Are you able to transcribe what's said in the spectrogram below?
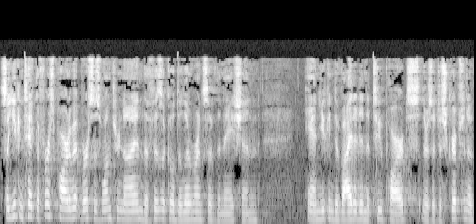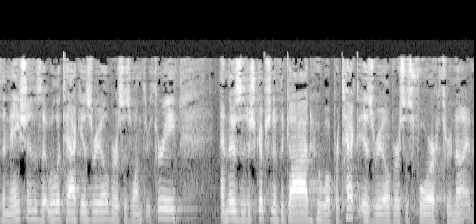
So you can take the first part of it, verses 1 through 9, the physical deliverance of the nation, and you can divide it into two parts. There's a description of the nations that will attack Israel, verses 1 through 3, and there's the description of the God who will protect Israel, verses 4 through 9.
